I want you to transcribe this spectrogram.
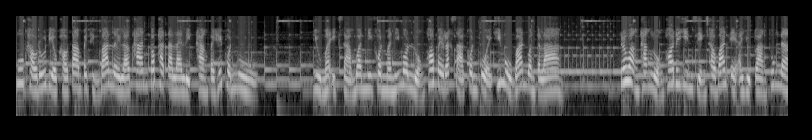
งูเขารู้เดี๋ยวเขาตามไปถึงบ้านเลยแล้วท่านก็พาตาแลหลีกทางไปให้พ้นงู อยู่มาอีกสามวันมีคนมานิมนต์หลวงพ่อไปรักษาคนป่วยที่หมู่บ้านวังกะล่าง ระหว่างทางหลวงพ่อได้ยินเสียงชาวบ้านเอะอะอยู่กลางทุ่งนา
